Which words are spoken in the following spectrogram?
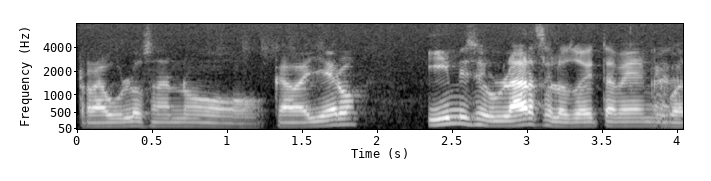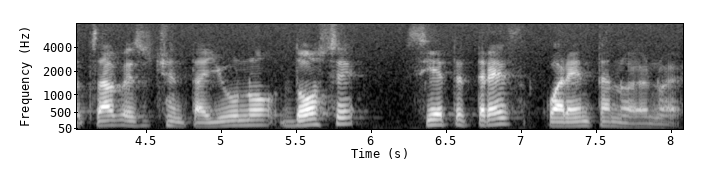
Raúl Lozano Caballero, y mi celular se los doy también en mi WhatsApp, es 81 12 73 40 99.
